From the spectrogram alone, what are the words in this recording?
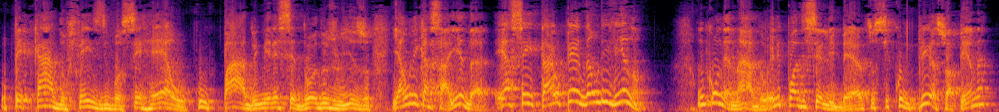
O pecado fez de você réu, culpado e merecedor do juízo, e a única saída é aceitar o perdão divino. Um condenado, ele pode ser liberto se cumprir a sua pena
